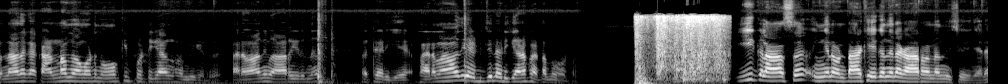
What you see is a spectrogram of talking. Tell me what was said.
ഒന്നാമതൊക്കെ കണ്ണൊന്നും അങ്ങോട്ട് നോക്കി പൊട്ടിക്കാൻ ശ്രമിക്കരുത്. പരമാവധി മാറിയിരുന്ന് ഒറ്റയടിക്കുക പരമാവധി എഡ്ജിലടിക്കുകയാണ് പെട്ടെന്ന് പൊട്ടും ഈ ഗ്ലാസ് ഇങ്ങനെ ഉണ്ടാക്കിയേക്കുന്നതിന്റെ കാരണം എന്താണെന്ന് വെച്ച് കഴിഞ്ഞാൽ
